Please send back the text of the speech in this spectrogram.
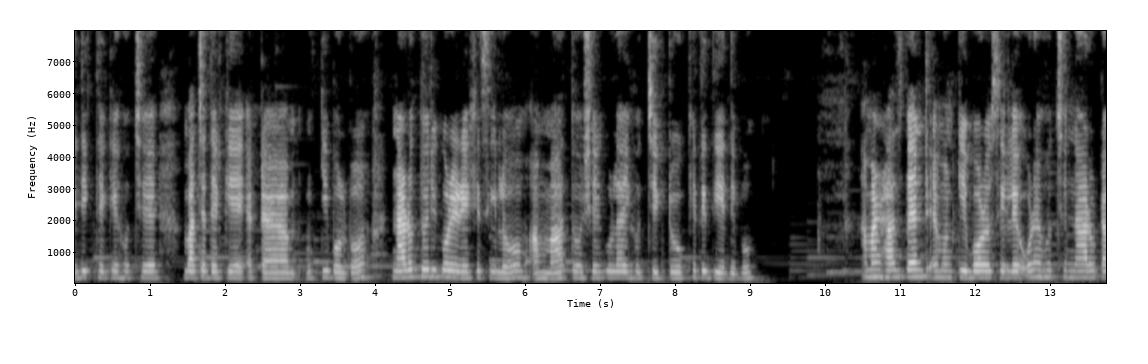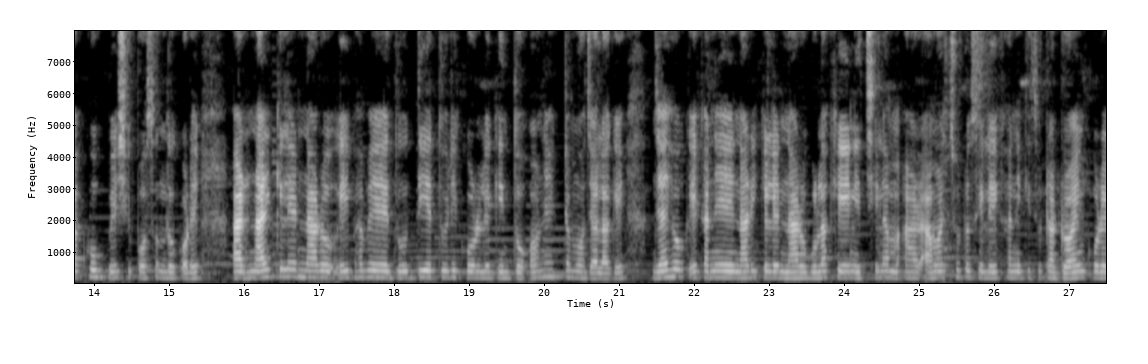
এদিক থেকে হচ্ছে বাচ্চাদেরকে একটা, কি বলব, নাড়ু তৈরি করে রেখেছিল আম্মা, তো সেগুলাই হচ্ছে একটু খেতে দিয়ে দেবো। আমার হাজব্যান্ড এমনকি বড় ছেলে, ওরা হচ্ছে নাড়ুটা খুব বেশি পছন্দ করে। আর নারকেলের নাড়ু এইভাবে দুধ দিয়ে তৈরি করলে কিন্তু অনেকটা মজা লাগে। যাই হোক, এখানে নারিকেলের নাড়ুগুলা খেয়ে নিচ্ছিলাম আর আমার ছোট ছেলে এখানে কিছুটা ড্রয়িং করে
